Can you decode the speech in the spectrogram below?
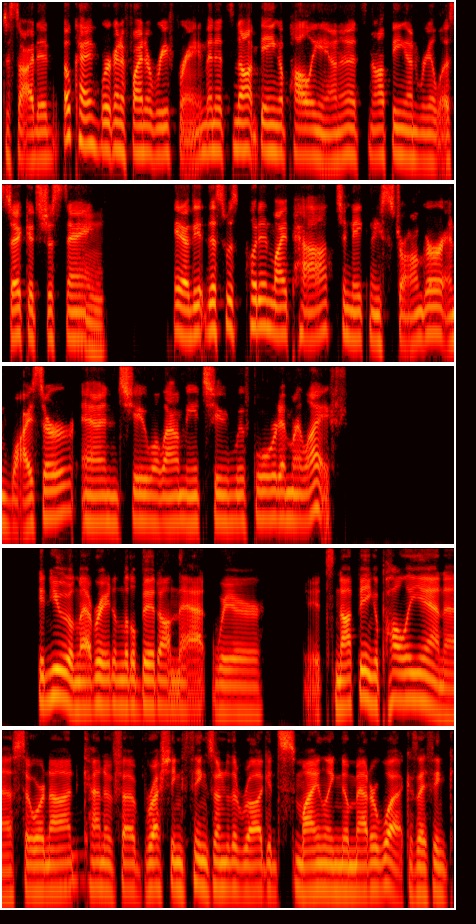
decided, okay, we're going to find a reframe. And it's not being a Pollyanna, it's not being unrealistic. It's just saying, mm. you know, th- this was put in my path to make me stronger and wiser and to allow me to move forward in my life. Can you elaborate a little bit on that where it's not being a Pollyanna, so we're not mm-hmm. kind of uh, brushing things under the rug and smiling no matter what? Because I think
